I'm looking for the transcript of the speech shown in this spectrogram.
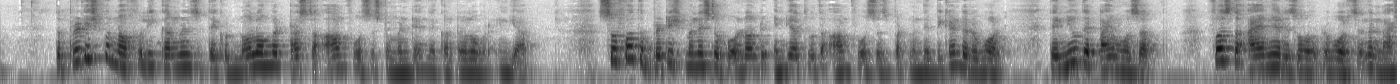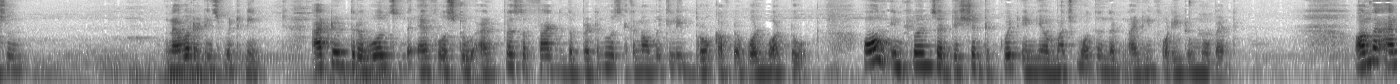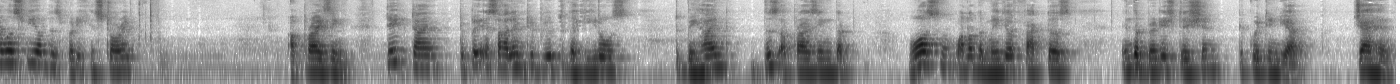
The British were now fully convinced that they could no longer trust the armed forces to maintain their control over India. So far, the British managed to hold on to India through the armed forces, but when they began to revolt, they knew their time was up. First, the INA revolts and the National Naval Ratings Mutiny. Add to it the revolts in the Air Force too, and plus the fact that the Britain was economically broke after World War II, all influenced a decision to quit India much more than the 1942 movement. On the anniversary of this very historic uprising, take time to pay a silent tribute to the heroes behind this uprising that was one of the major factors in the British decision to quit India. Jai Hind.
